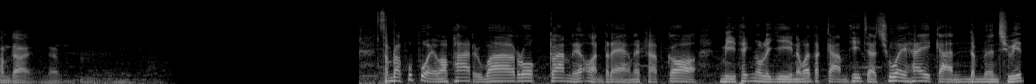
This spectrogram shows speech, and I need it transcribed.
ทำได้นะครับ สำหรับผู้ป่วยอัมพาตหรือว่าโรคกล้ามเนื้ออ่อนแรงนะครับก็มีเทคโนโลยีนวัตกรรมที่จะช่วยให้การดำเนินชีวิต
